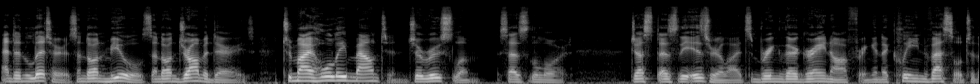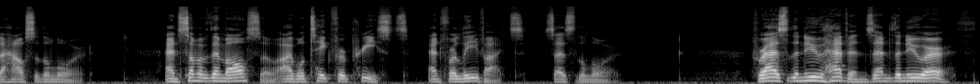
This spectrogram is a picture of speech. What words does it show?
and in litters, and on mules, and on dromedaries, to my holy mountain, Jerusalem, says the Lord, just as the Israelites bring their grain offering in a clean vessel to the house of the Lord. And some of them also I will take for priests and for Levites, says the Lord. For as the new heavens and the new earth,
